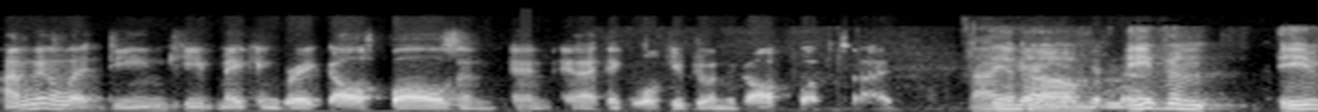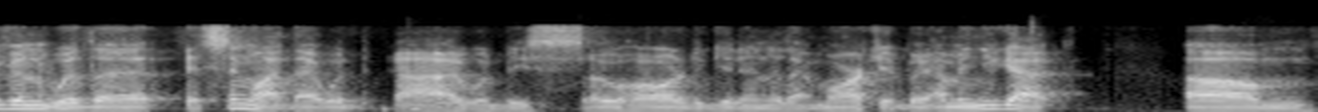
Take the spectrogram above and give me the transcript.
I'm going to let Dean keep making great golf balls, and, and and I think we'll keep doing the golf club side. It, um, even even with a, it seemed like that would uh, it would be so hard to get into that market. But I mean, you got, um,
